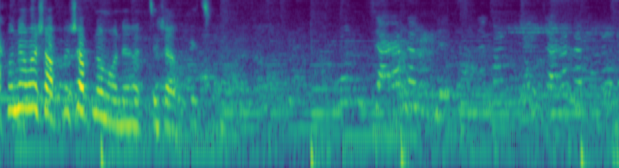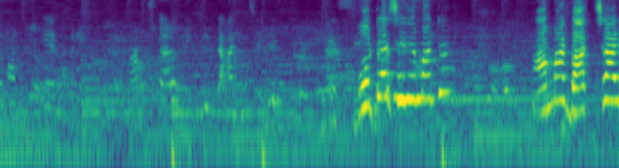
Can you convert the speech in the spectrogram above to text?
এখনও আমার স্বপ্ন স্বপ্ন মনে হচ্ছে সব কিছু জায়গাটা সিনেমার জায়গাটা মনে হলো মানুষকে মানে মানুষকে আরও বেশি টানছে। গোটা সিনেমাটা? আমার বাচ্চার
